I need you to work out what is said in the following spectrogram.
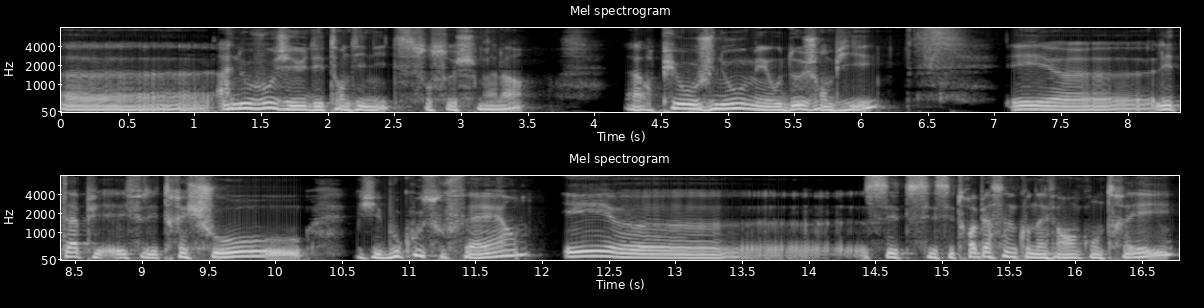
à nouveau, j'ai eu des tendinites sur ce chemin-là. Alors, plus au genou, mais aux deux jambiers. Et euh, l'étape, il faisait très chaud. J'ai beaucoup souffert. Et euh, ces trois personnes qu'on avait rencontrées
